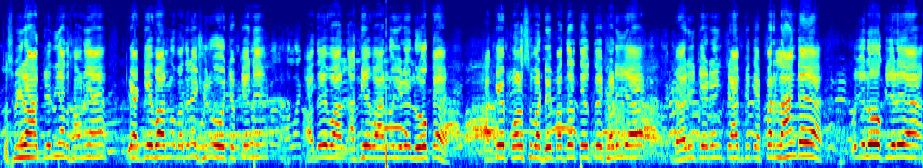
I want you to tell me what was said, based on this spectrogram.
ਤਸਵੀਰਾਂ ਅੱਗੇ ਦੀਆਂ ਦਿਖਾਉਣੇ ਆ ਕਿ ਅੱਗੇ ਵੱਲ ਨੂੰ ਵਧਣੇ ਸ਼ੁਰੂ ਹੋ ਚੁੱਕੇ ਨੇ। ਅਦੇ ਵੱਲ, ਅੱਗੇ ਵੱਲ ਨੂੰ ਜਿਹੜੇ ਲੋਕ ਹੈ ਅੱਗੇ ਪੁਲਿਸ ਵੱਡੇ ਪੱਧਰ ਤੇ ਉੱਤੇ ਖੜੀ ਹੈ ਬੈਰੀਕੇਡਿੰਗ ਟ੍ਰੈਫਿਕ ਤੇ ਪਰ ਲੰਘ ਗਏ ਆ। ਕੁਝ ਲੋਕ ਜਿਹੜੇ ਆ,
